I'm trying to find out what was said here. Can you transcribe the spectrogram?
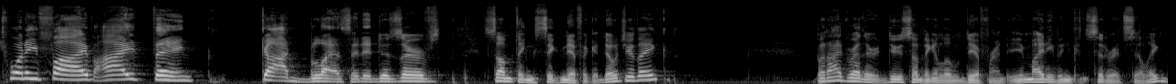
25, I think, God bless it, it deserves something significant, don't you think? But I'd rather do something a little different. You might even consider it silly.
